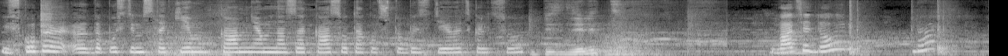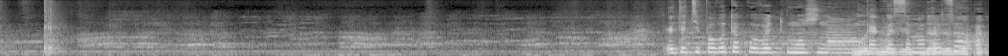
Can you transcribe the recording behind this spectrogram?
И сколько, э, допустим, с таким камнем на заказ, вот так вот, чтобы сделать кольцо? Пизделит. 20 долларов? Да? Это типа вот такой вот можно, Можно как бы само да, да, кольцо, да, а как-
